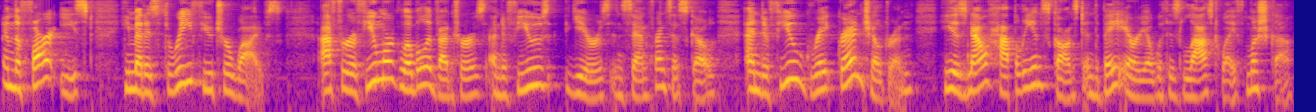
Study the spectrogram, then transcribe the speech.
In the Far East, he met his three future wives. After a few more global adventures and a few years in San Francisco and a few great grandchildren, he is now happily ensconced in the Bay Area with his last wife, Mushka.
